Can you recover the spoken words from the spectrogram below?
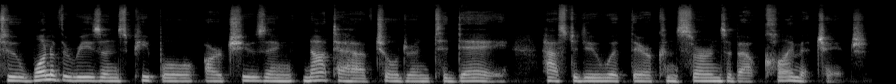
to one of the reasons people are choosing not to have children today has to do with their concerns about climate change.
